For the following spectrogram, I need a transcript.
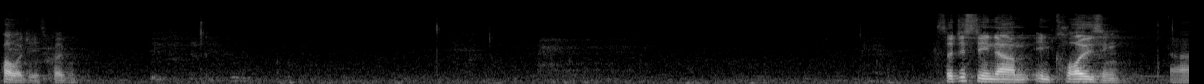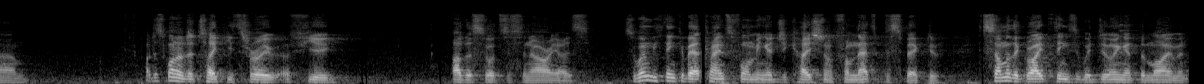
Apologies, people. So just in, um, in closing, um, I just wanted to take you through a few other sorts of scenarios. So when we think about transforming education from that perspective, some of the great things that we're doing at the moment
